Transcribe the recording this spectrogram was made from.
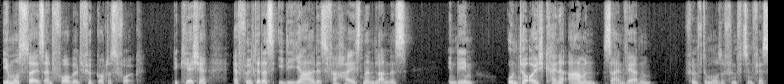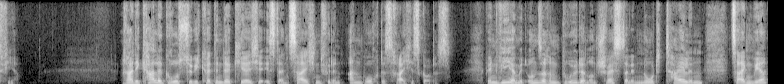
Ihr Muster ist ein Vorbild für Gottes Volk. Die Kirche erfüllte das Ideal des verheißenen Landes, in dem unter euch keine Armen sein werden. 5. Mose 15, Vers 4. Radikale Großzügigkeit in der Kirche ist ein Zeichen für den Anbruch des Reiches Gottes. Wenn wir mit unseren Brüdern und Schwestern in Not teilen, zeigen wir,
